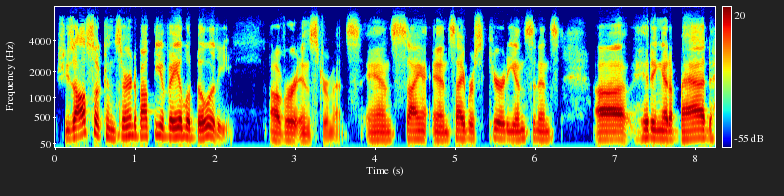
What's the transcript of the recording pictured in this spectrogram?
She's also concerned about the availability of her instruments and, sci- and cybersecurity incidents uh, hitting at a bad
